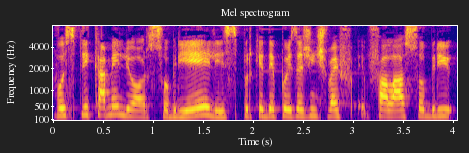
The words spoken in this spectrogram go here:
Vou explicar melhor sobre eles, porque depois a gente vai falar sobre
